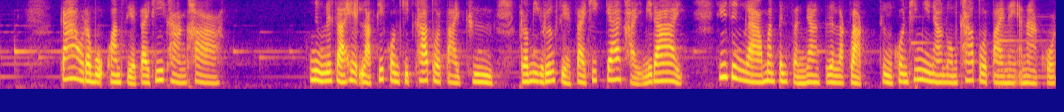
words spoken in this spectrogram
9. ระบุความเสียใจที่ค้างคาหนึ่งในสาเหตุหลักที่คนคิดฆ่าตัวตายคือ เพราะมีเรื่องเสียใจที่แก้ไขไม่ได้ ที่จริงแล้วมันเป็นสัญญาณเตือนหลักๆ ถึงคนที่มีแนวโน้มฆ่าตัวตายในอนาคต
